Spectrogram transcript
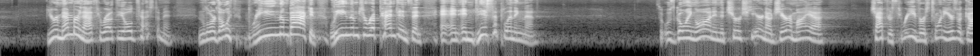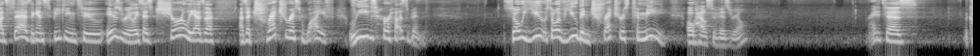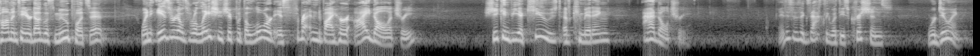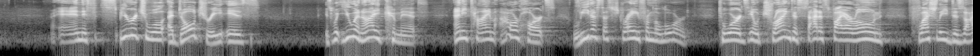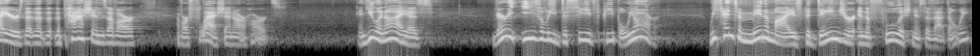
You remember that throughout the old testament. And the lord's always bringing them back and leading them to repentance and, and, and disciplining them. So what was going on in the church here now jeremiah chapter 3 verse 20 here's what god says again speaking to israel. He says surely as a as a treacherous wife leaves her husband, so you, so have you been treacherous to me, O house of Israel. Right? It says, the commentator Douglas Moo puts it, when Israel's relationship with the Lord is threatened by her idolatry, she can be accused of committing adultery. this is exactly what these Christians were doing. And this spiritual adultery is is what you and I commit anytime our hearts lead us astray from the Lord towards, you know, trying to satisfy our own fleshly desires, the, the, the passions of our, of our flesh and our hearts. And you and I, as very easily deceived people, we are. We tend to minimize the danger and the foolishness of that, don't we?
